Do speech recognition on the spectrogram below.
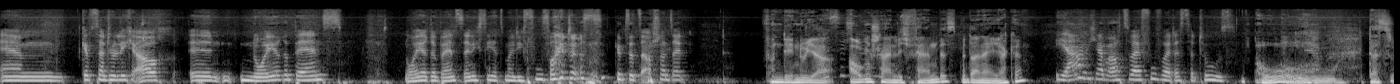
ähm, gibt's natürlich auch äh, neuere Bands. Neuere Bands, nenne ich sie jetzt mal die Foo Fighters. Gibt's jetzt auch schon seit. Von denen du ja 30 Jahre. augenscheinlich Fan bist mit deiner Jacke. Ja, und ich habe auch zwei Foo Fighters Tattoos. Oh, das,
